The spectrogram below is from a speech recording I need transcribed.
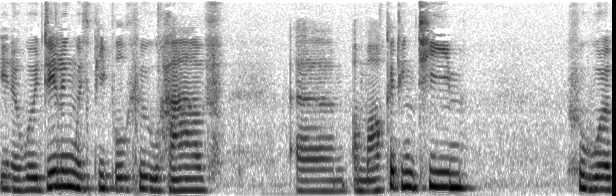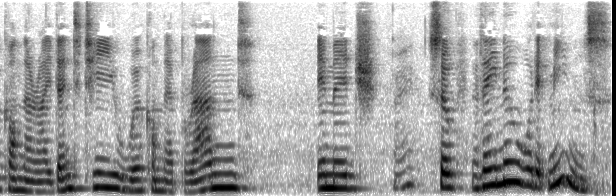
you know, we're dealing with people who have um, a marketing team, who work on their identity, who work on their brand image. Right. So they know what it means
